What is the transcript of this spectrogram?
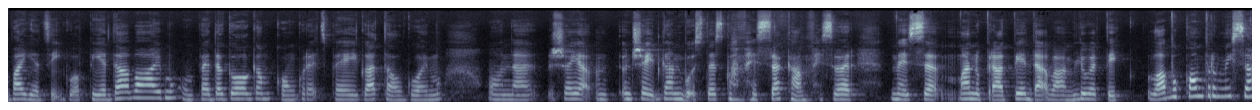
vajadzīgo piedāvājumu un pedagogam konkurētspējīgu atalgojumu. Un, šajā, un, un šeit gan būs tas, ko mēs sakām. Mēs, var, mēs manuprāt, piedāvājam ļoti labu kompromisu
